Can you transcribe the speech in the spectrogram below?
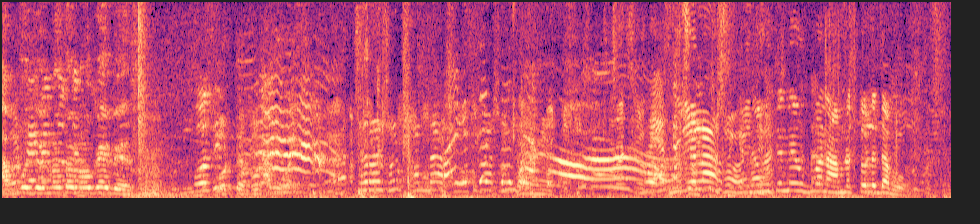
আব্বুর জন্য তো নৌকায় বেশ ভর্তা ভর্তা উঠবো না আমরা চলে যাব। না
